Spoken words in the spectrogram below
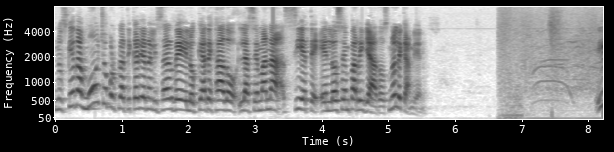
nos queda mucho por platicar y analizar de lo que ha dejado la semana 7 en los emparrillados. No le cambien. Y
